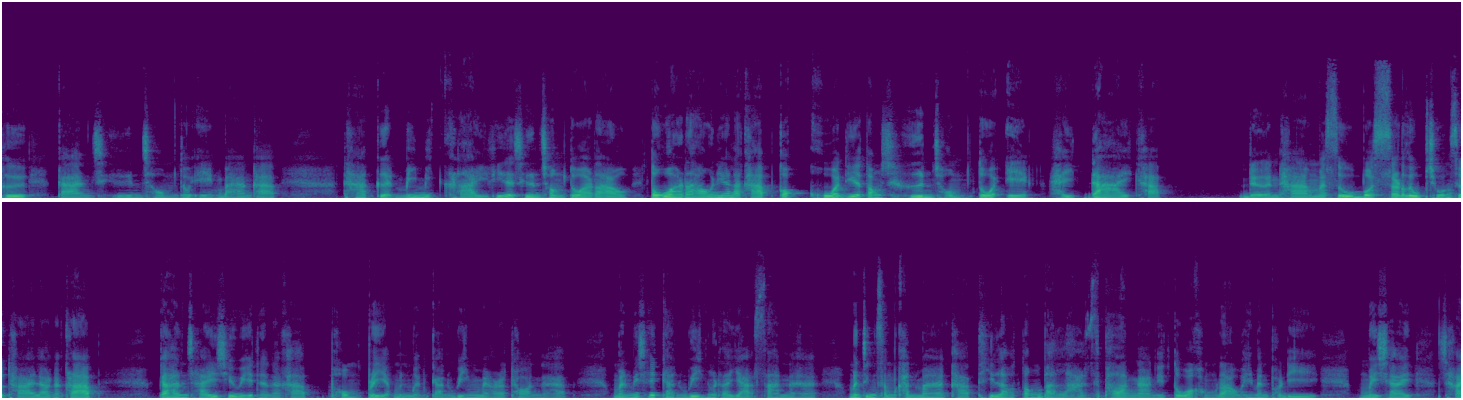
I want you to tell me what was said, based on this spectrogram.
คือการชื่นชมตัวเองบ้างครับ ถ้าเกิดไม่มีใครที่จะชื่นชมตัวเรา ตัวเราเนี่ยแหละครับ ก็ควรที่จะต้องชื่นชมตัวเองให้ได้ครับ เดินทางมาสู่บทสรุปช่วงสุดท้ายแล้วนะครับ การใช้ชีวิตนะครับ ผมเปรียบมันเหมือนการวิ่งมาราธอนนะครับ มันไม่ใช่การวิ่งระยะสั้นนะฮะ มันจึงสำคัญมากครับ ที่เราต้อง balance พลังงานในตัวของเราให้มันพอดี ไม่ใช่ใช้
